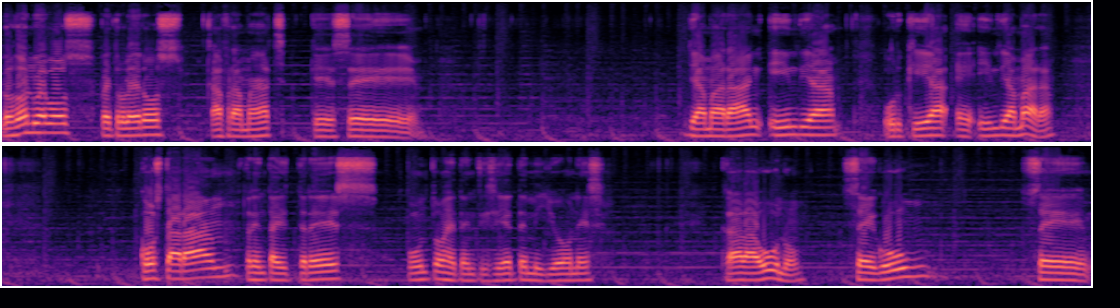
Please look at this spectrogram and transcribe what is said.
Los dos nuevos petroleros Aframach que se llamarán India, Urquía e India Mara costarán 33 .77 millones cada uno, según se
